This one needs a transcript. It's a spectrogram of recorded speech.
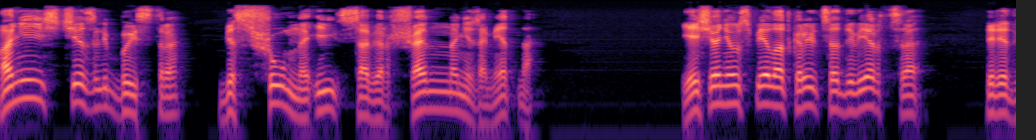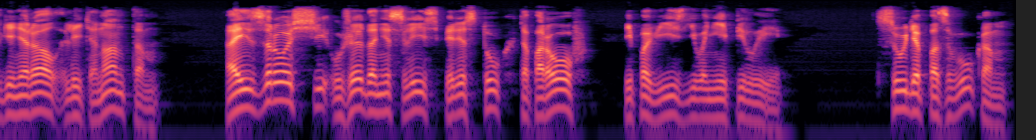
они исчезли быстро, бесшумно и совершенно незаметно. Еще не успела открыться дверца перед генерал-лейтенантом, а из рощи уже донеслись перестук топоров и повизгивание пилы. Судя по звукам,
